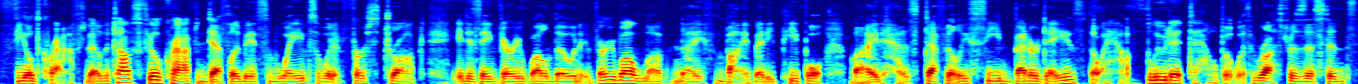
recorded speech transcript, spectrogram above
Fieldcraft. Now, the Tops Fieldcraft definitely made some waves when it first dropped. It is a very well known, very well loved knife by many people. Mine has definitely seen better days, though I have blued it to help it with rust resistance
